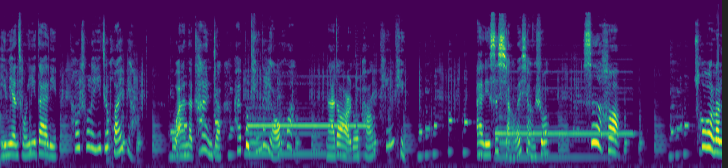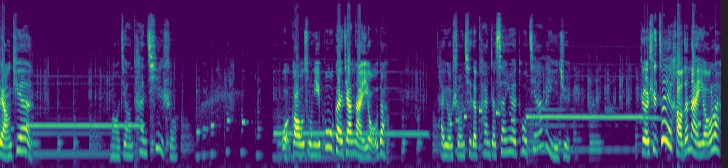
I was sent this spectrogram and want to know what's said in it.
一面从衣袋里掏出了一只怀表，不安地看着，还不停地摇晃，拿到耳朵旁听听。爱丽丝想了想，说：“四号。”错了两天。帽匠叹气说：“我告诉你，不该加奶油的。”他又生气地看着三月兔，加了一句：“这是最好的奶油了。”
